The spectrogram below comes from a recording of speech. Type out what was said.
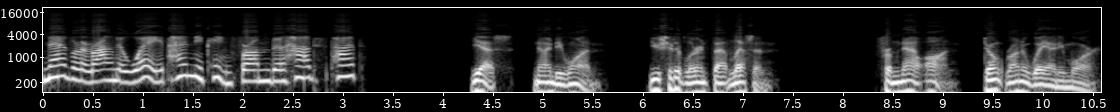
Never run away panicking from the hard spot? Yes, 91. You should have learned that lesson. From now on, don't run away anymore.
